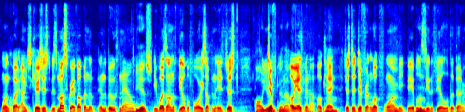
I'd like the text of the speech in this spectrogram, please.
One question. I'm just curious. Is, is Musgrave up in the in the booth now? He is. He was on the field before. He's up in. The, it's just All year diff- he's been up. Oh, he has been up. Okay, just a different look for him. Be, be able to see the field a little bit better.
